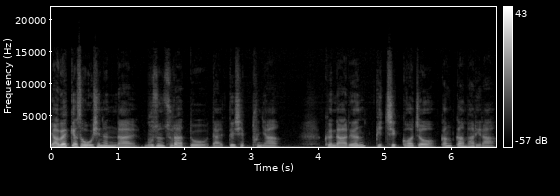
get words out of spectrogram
야외께서 오시는 날 무슨 수라도 날 듯 싶으냐. 그 날은 빛이 꺼져 깜깜하리라.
